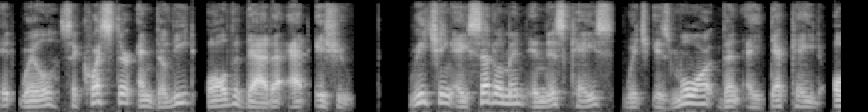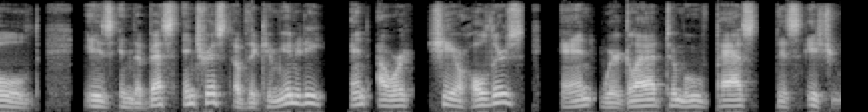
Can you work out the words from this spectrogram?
it, will sequester and delete all the data at issue. Reaching a settlement in this case, which is more than a decade old, is in the best interest of the community and our shareholders, and we're glad to move past this issue,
